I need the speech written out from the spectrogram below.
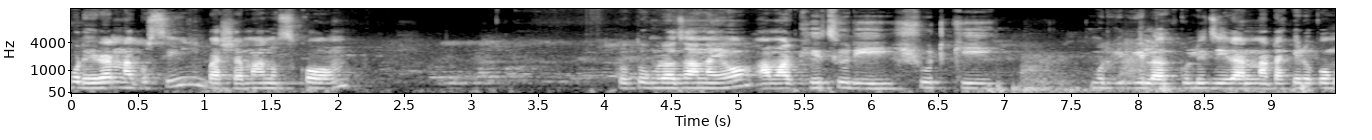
করে রান্না করছি বাসা মানুষ কম। তো তোমরা জানায়ও, আমার খিচুড়ি, শুটকি, মুরগির গিলাগুলি যে রান্নাটা কীরকম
